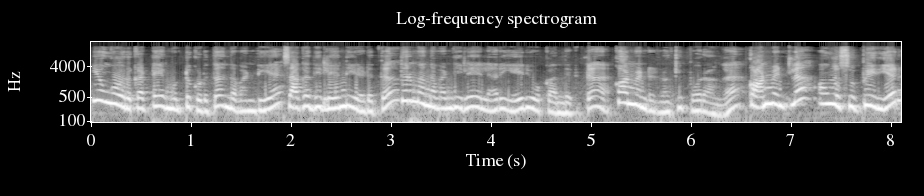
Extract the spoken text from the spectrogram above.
இவங்க ஒரு கட்டையை முட்டு கொடுத்து அந்த வண்டியை சகதியில இருந்து எடுத்து திரும்ப அந்த வண்டியில எல்லாரும் ஏறி உட்காந்துக்கிட்டு கான்வென்ட் நோக்கி போறாங்க. கான்வென்ட்ல அவங்க சுப்பீரியர்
